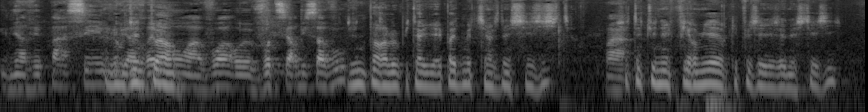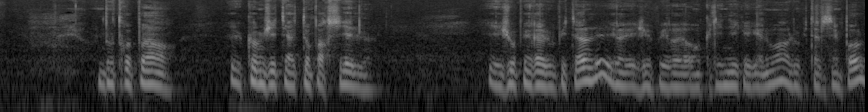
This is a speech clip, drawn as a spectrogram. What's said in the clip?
il n'y avait pas assez, vous vraiment avoir votre service à vous D'une part, à l'hôpital, il n'y avait pas de médecin anesthésiste. C'était une infirmière qui faisait les anesthésies. D'autre part, comme j'étais à temps partiel, et j'opérais à l'hôpital, et j'opérais en clinique également, à l'hôpital Saint-Paul,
